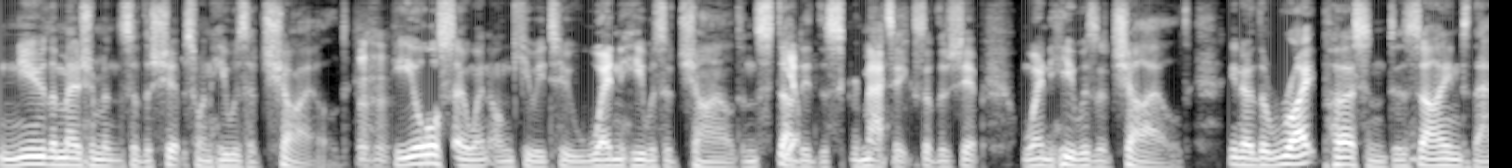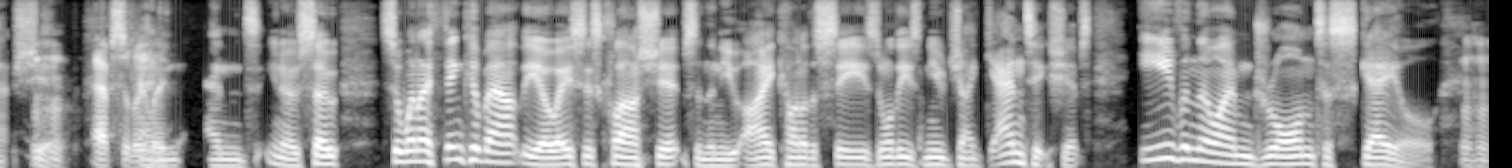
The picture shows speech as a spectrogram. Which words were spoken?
knew the measurements of the ships when he was a child. Mm-hmm. He also went on QE2 when he was a child and studied yep. the schematics of the ship when he was a child. You know, the right person designed that ship. Mm-hmm. Absolutely. And, and, you know, so so when I think about the Oasis class ships and the new Icon of the Seas and all these new gigantic ships, even though I'm drawn to scale, Mhm.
